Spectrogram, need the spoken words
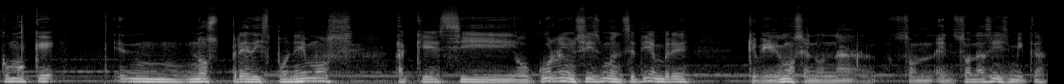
Como que nos predisponemos a que si ocurre un sismo en septiembre, que vivimos en una en zona sísmica,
